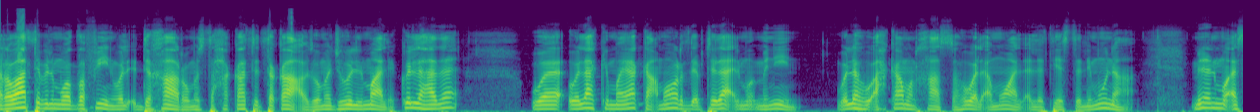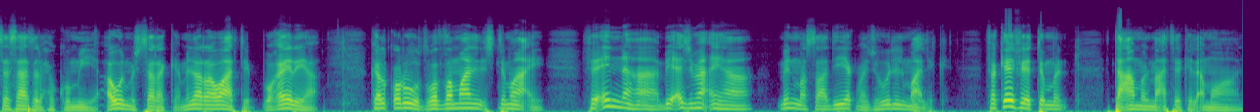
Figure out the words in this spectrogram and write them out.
رواتب الموظفين والادخار ومستحقات التقاعد ومجهول المالك كل هذا ولكن ما يقع مورد ابتلاء المؤمنين وله أحكام خاصة هو الأموال التي يستلمونها من المؤسسات الحكومية أو المشتركة من الرواتب وغيرها كالقروض والضمان الاجتماعي فإنها بأجمعها من مصاديق مجهول المالك. فكيف يتم التعامل مع تلك الأموال؟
